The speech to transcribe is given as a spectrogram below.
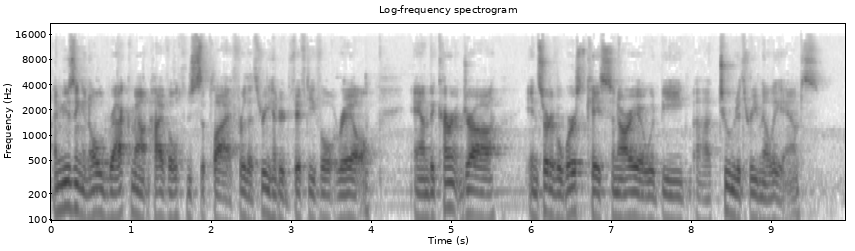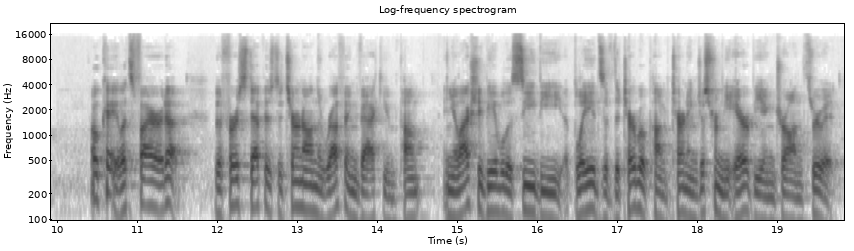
I'm using an old rack mount high voltage supply for the 350 volt rail, and the current draw in sort of a worst case scenario would be uh, 2 to 3 milliamps. Okay, let's fire it up. The first step is to turn on the roughing vacuum pump, and you'll actually be able to see the blades of the turbo pump turning just from the air being drawn through it.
